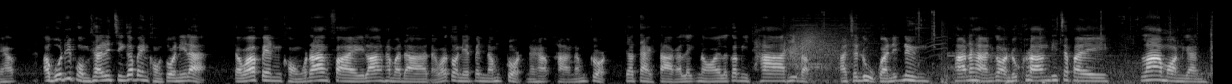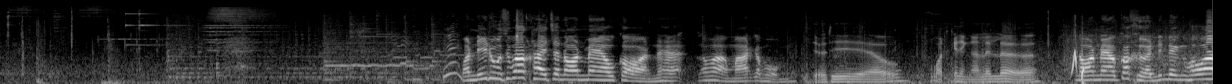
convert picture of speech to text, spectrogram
นะครับอาวุธที่ผมใช้จริงๆก็เป็นของตัวนี้แหละ แต่ว่าเป็นของร่างไฟร่างธรรมดา แต่ว่าตัวนี้เป็นน้ำกรดนะครับหางน้ำกรดจะแตกต่างกันเล็กน้อยแล้วก็มีท่าที่แบบอาจจะดุกว่านิดนึงทานอาหารก่อนทุกครั้งที่จะไปล่ามอนกัน วันนี้ดูซิว่าใครจะนอนแมวก่อนนะฮะ ระหว่างมาร์ทกับผม เดี๋ยวเดี๋ยววัดกันอย่างนั้นเลยเหรอนอนแมวก็เขินนิดนึงเพราะว่า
